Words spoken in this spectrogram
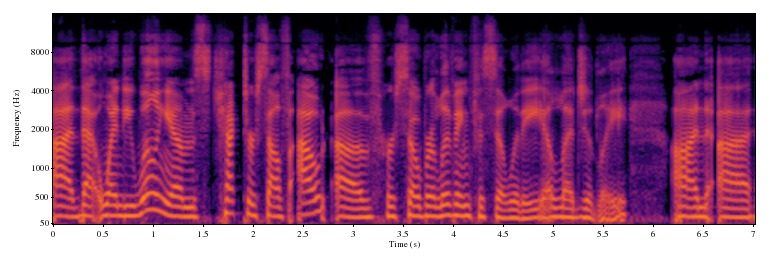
uh, that Wendy Williams checked herself out of her sober living facility, allegedly, on uh,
